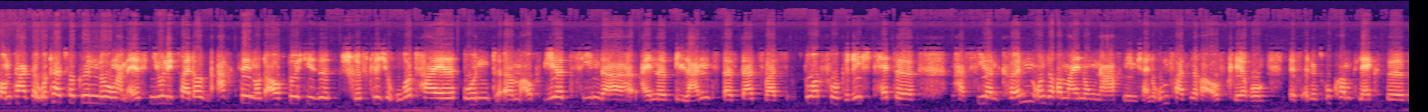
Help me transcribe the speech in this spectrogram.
vom Tag der Urteilsverkündung am 11. Juli 2018 und auch durch dieses schriftliche Urteil. Und ähm, auch wir ziehen da eine Bilanz, dass das, was dort vor Gericht hätte passieren können, unserer Meinung nach, nämlich eine umfassendere Aufklärung des NSU-Komplexes,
